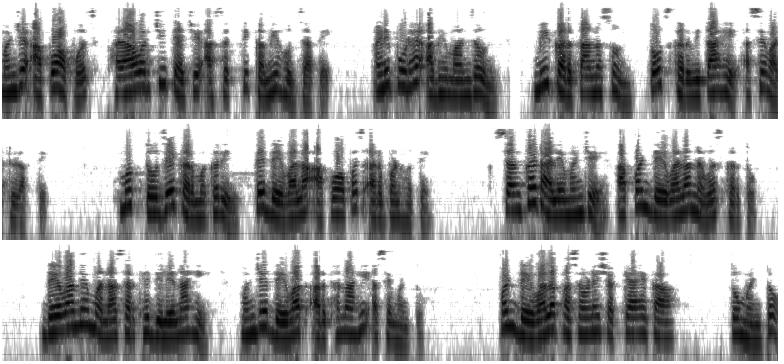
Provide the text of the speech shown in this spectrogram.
म्हणजे आपोआपच फळावरची त्याची आसक्ती कमी होत जाते. आणि पुढे अभिमान जाऊन मी करता नसून तोच करवित आहे असे वाटू लागते. मग तो जे कर्म करील ते देवाला आपोआपच अर्पण होते. संकट आले म्हणजे आपण देवाला नवस करतो. देवाने मनासारखे दिले नाही म्हणजे देवात अर्थ नाही असे म्हणतो. पण देवाला फसवणे शक्य आहे का? तो म्हणतो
